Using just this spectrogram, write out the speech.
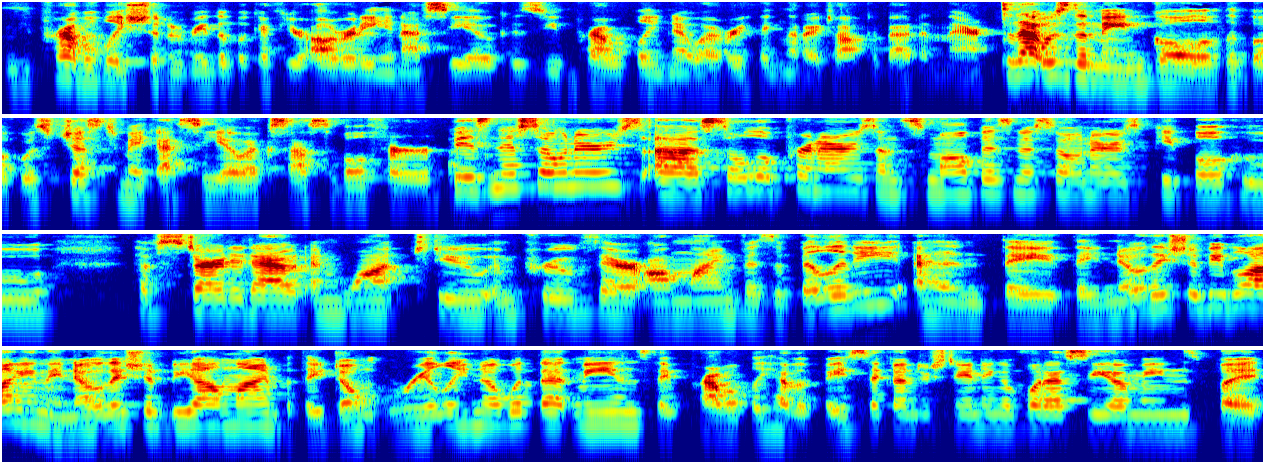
You probably shouldn't read the book if you're already in seo because you probably know everything that i talk about in there. So that was the main goal of the book was just to make seo accessible for business owners uh, solopreneurs and small business owners people who have started out and want to improve their online visibility and they they know they should be blogging they know they should be online but they don't really know what that means. They probably have a basic understanding of what seo means but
